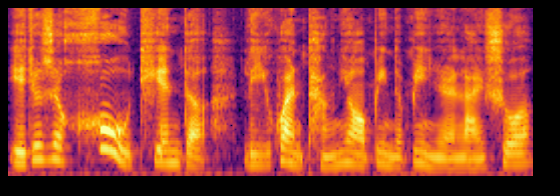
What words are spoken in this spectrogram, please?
也就是后天的罹患糖尿病的病人来说。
